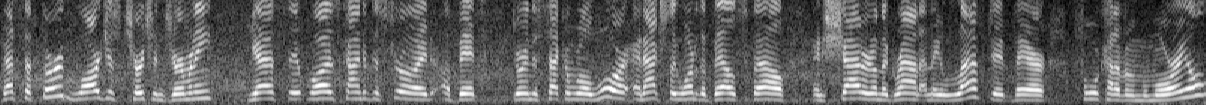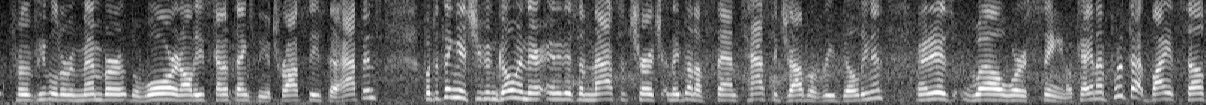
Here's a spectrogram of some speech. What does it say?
That's the third largest church in Germany yes, it was kind of destroyed a bit during the Second World War, and actually one of the bells fell and shattered on the ground, and they left it there for kind of a memorial for the people to remember the war and all these kind of things and the atrocities that happened. But the thing is, you can go in there and it is a massive church and they've done a fantastic job of rebuilding it and it is well worth seeing, okay? And I put that by itself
